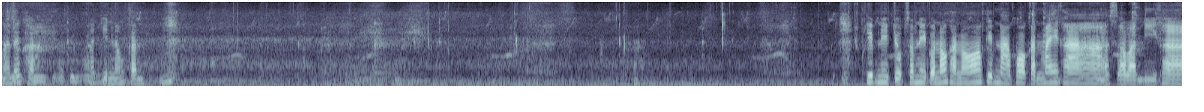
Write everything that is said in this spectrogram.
มาเด้อค่ะ มากินน้ำกันคลิปนี้จบสำเนีก่อนเนาะค่ะเนาะคลิปหน้าพ่อกันไหมค่ะ สวัสดีค่ะ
